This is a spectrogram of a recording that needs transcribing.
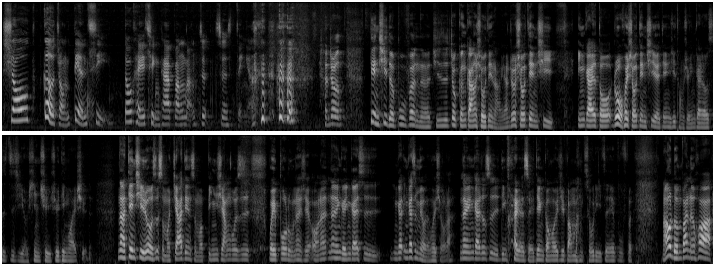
修各种电器都可以请他帮忙，这这是怎样？就电器的部分呢，其实就跟刚刚修电脑一样，就修电器应该都如果会修电器的电器同学，应该都是自己有兴趣去另外学的。那电器如果是什么家电、什么冰箱或者是微波炉那些，哦，那那个应该是应该应该是没有人会修啦，那应该都是另外的水电工会去帮忙处理这些部分。然后轮班的话，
